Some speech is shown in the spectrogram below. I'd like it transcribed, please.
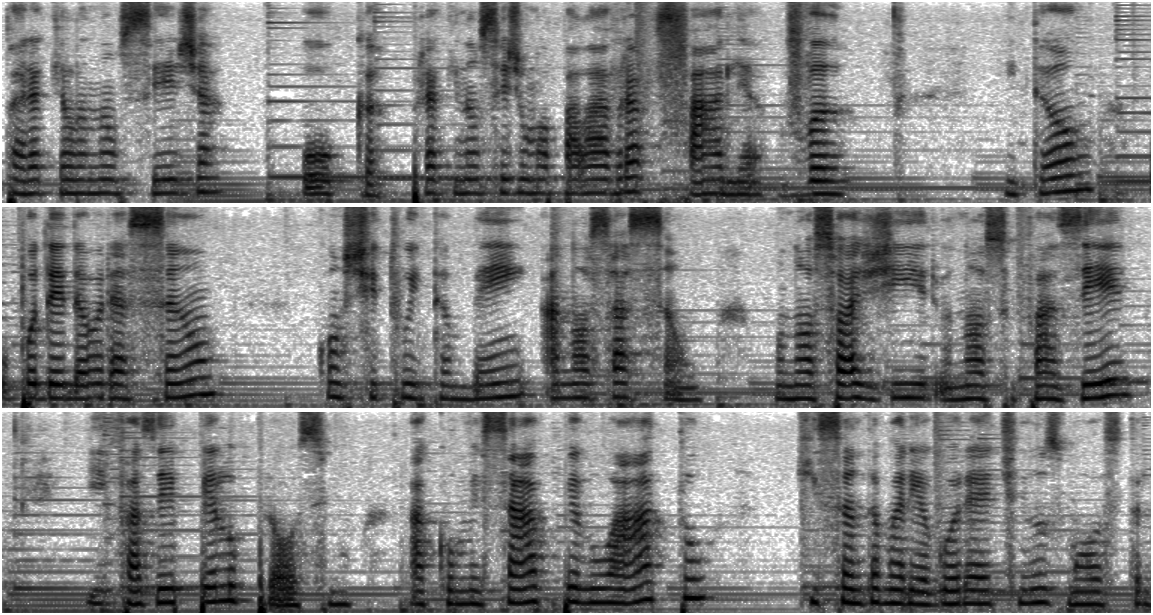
para que ela não seja oca, para que não seja uma palavra falha, vã. Então, o poder da oração constitui também a nossa ação, o nosso agir, o nosso fazer e fazer pelo próximo, a começar pelo ato que Santa Maria Gorete nos mostra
